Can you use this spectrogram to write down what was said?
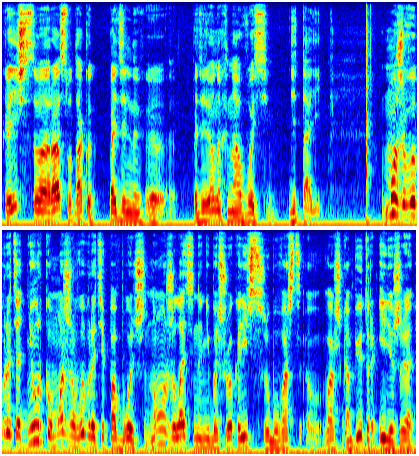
количество раз вот так вот поделенных, э, поделенных на 8 деталей. Можем выбрать однерку, можем выбрать и побольше, но желательно небольшое количество, чтобы ваш, ваш компьютер или же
